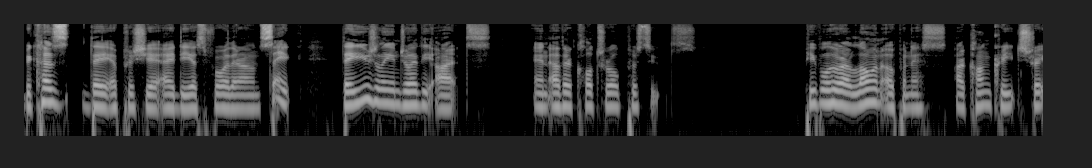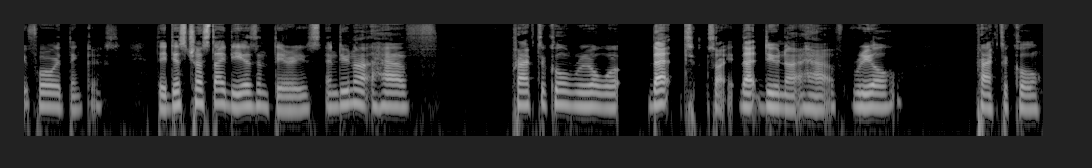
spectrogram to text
because they appreciate ideas for their own sake they usually enjoy the arts and other cultural pursuits. People who are low in openness are concrete straightforward thinkers they distrust ideas and theories and do not have practical real world that sorry that do not have real practical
